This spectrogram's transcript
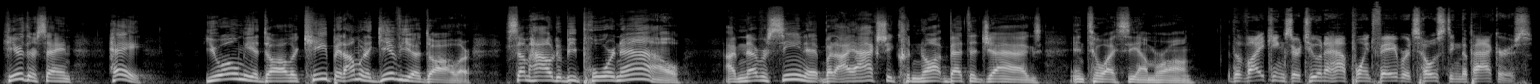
Here they're saying, "Hey, you owe me a dollar, keep it. I'm going to give you a dollar." Somehow to be poor now. I've never seen it, but I actually could not bet the Jags until I see I'm wrong. The Vikings are two and a half point favorites hosting the Packers.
